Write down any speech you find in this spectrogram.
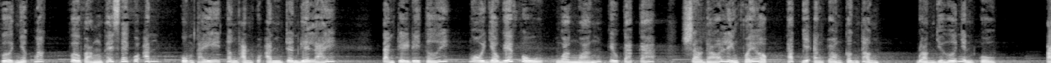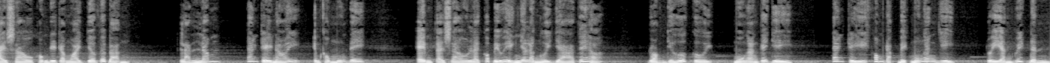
vừa nhấc mắt, vừa vặn thấy xe của anh, cũng thấy thân ảnh của anh trên ghế lái. Tàn Trĩ đi tới, ngồi vào ghế phụ, ngoan ngoãn kêu ca ca, sau đó liền phối hợp thắt dây an toàn cẩn thận. Đoàn Gia Hứa nhìn cô, "Tại sao không đi ra ngoài chơi với bạn?" "Lạnh lắm." Tang Trĩ nói, "Em không muốn đi." "Em tại sao lại có biểu hiện như là người già thế hả?" Đoàn Gia Hứa cười, "Muốn ăn cái gì?" Tang Trĩ không đặc biệt muốn ăn gì, tùy anh quyết định.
